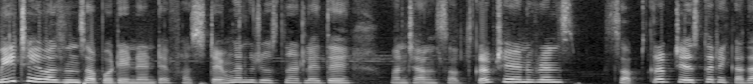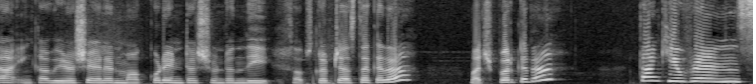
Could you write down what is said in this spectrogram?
మీరు చేయవలసిన సపోర్ట్ ఏంటంటే ఫస్ట్ టైం కనుక చూసినట్లయితే మన ఛానల్ సబ్స్క్రైబ్ చేయండి ఫ్రెండ్స్. సబ్స్క్రైబ్ చేస్తేనే కదా ఇంకా వీడియో చేయాలని మాకు కూడా ఇంట్రెస్ట్ ఉంటుంది. సబ్స్క్రైబ్ చేస్తారు కదా? మర్చిపోరు కదా? థ్యాంక్ యూ ఫ్రెండ్స్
